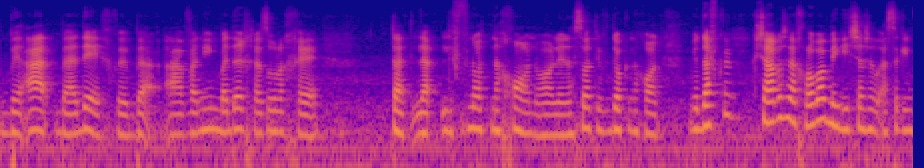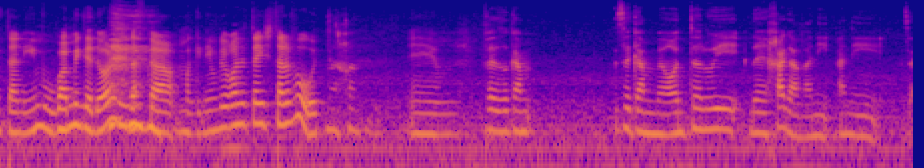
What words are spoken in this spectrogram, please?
בעד, בעדך, והאבנים בדרך יעזרו לך תת, לפנות נכון, או לנסות לבדוק נכון. ודווקא כשאבא שלך לא בא מגישה של עסקים קטנים, הוא בא מגדול, זה דווקא מגניב לראות את ההשתלבות. נכון. אמ, וזה גם, זה גם מאוד תלוי, דרך אגב, אני, אני זה,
